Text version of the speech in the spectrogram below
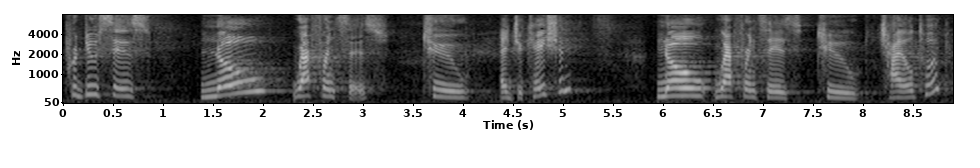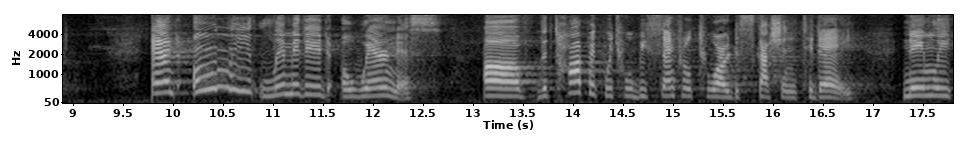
produces no references to education, no references to childhood, and only limited awareness of the topic which will be central to our discussion today, namely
